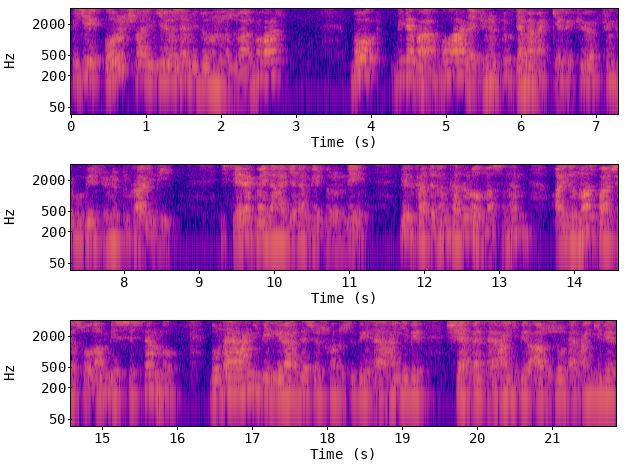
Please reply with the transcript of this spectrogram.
Peki oruçla ilgili özel bir durumumuz var mı? Var. Bu bir defa bu hale cünüplük dememek gerekiyor. Çünkü bu bir cünüplük hali değil. İsteyerek meydana gelen bir durum değil. Bir kadının kadın olmasının ayrılmaz parçası olan bir sistem bu. Burada herhangi bir irade söz konusu değil. Herhangi bir şehvet, herhangi bir arzu, herhangi bir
